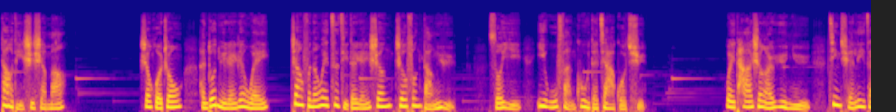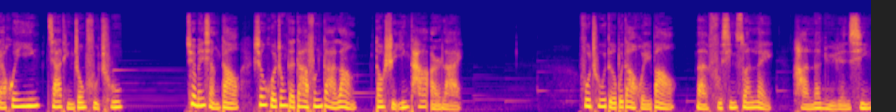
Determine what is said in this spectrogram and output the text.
到底是什么？生活中，很多女人认为丈夫能为自己的人生遮风挡雨，所以义无反顾的嫁过去。为他生儿育女，尽全力在婚姻家庭中付出，却没想到生活中的大风大浪都是因他而来。付出得不到回报，满腹心酸泪，寒了女人心。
